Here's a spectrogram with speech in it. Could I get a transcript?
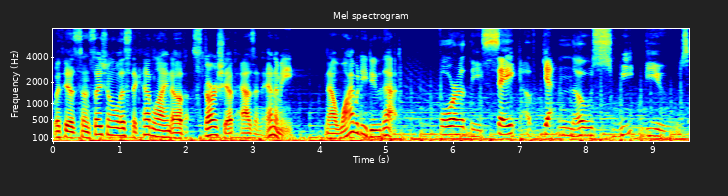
with his sensationalistic headline of Starship has an enemy. Now, why would he do that? For the sake of getting those sweet views.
